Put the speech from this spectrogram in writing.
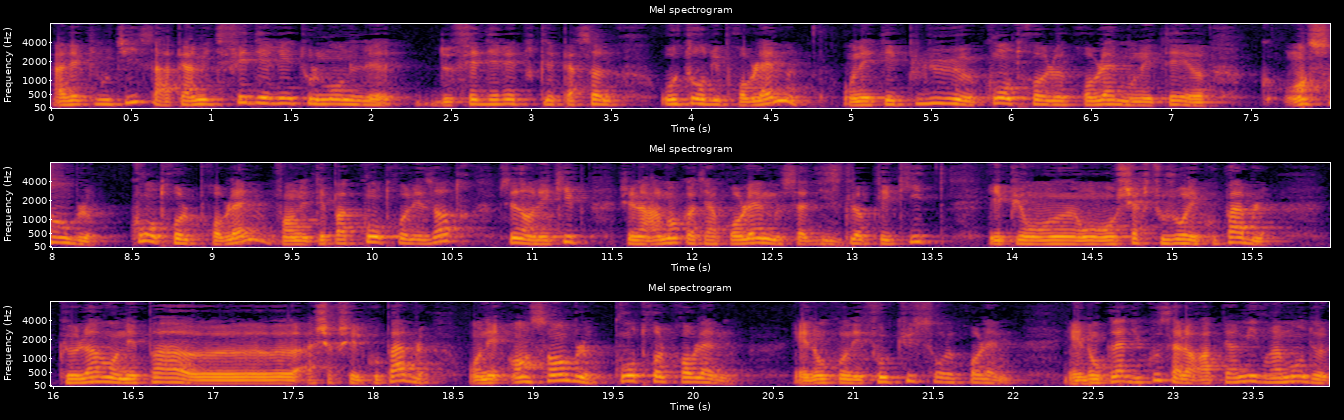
avec l'outil, ça a permis de fédérer tout le monde, de fédérer toutes les personnes autour du problème. On n'était plus euh, contre le problème, on était euh, ensemble contre le problème. Enfin, on n'était pas contre les autres. Tu sais, dans l'équipe, généralement, quand il y a un problème, ça disloque l'équipe et puis on, cherche toujours les coupables. Que là, on n'est pas euh, à chercher le coupable, on est ensemble contre le problème. Et donc, on est focus sur le problème. Et donc là, du coup, ça leur a permis vraiment de,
